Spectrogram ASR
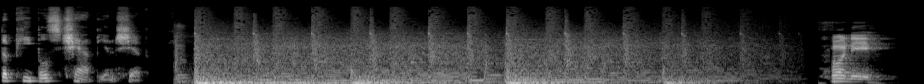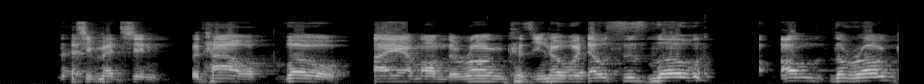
the People's Championship. Funny that you mentioned with how low I am on the rung, because you know what else is low on the rung?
